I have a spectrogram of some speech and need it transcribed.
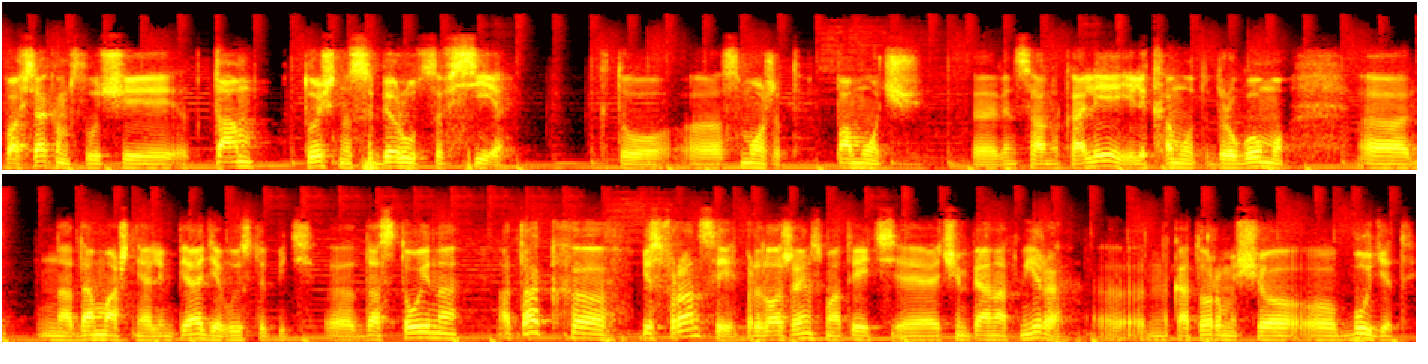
во всяком случае, там точно соберутся все, кто э, сможет помочь Винсану Кале или кому-то другому э, на домашней Олимпиаде выступить э, достойно. А так, без Франции продолжаем смотреть чемпионат мира, на котором еще будет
